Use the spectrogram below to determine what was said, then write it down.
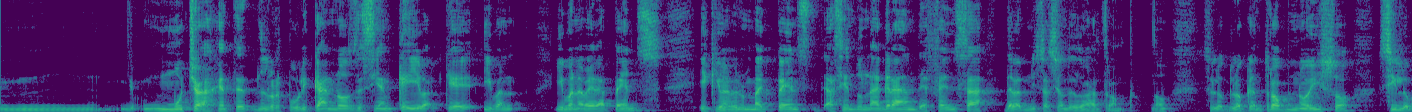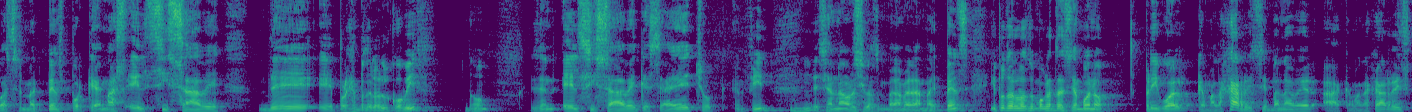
mucha gente de los republicanos decían que, iba, que iban, iban a ver a Pence y que iban a ver a Mike Pence haciendo una gran defensa de la administración de Donald Trump. ¿no? O sea, Lo, lo que Trump no hizo, sí lo va a hacer Mike Pence, porque además él sí sabe de, eh, por ejemplo, de lo del COVID, ¿no? Dicen, él sí sabe que se ha hecho, en fin. Decían, ahora sí van a ver a Mike Pence. Y pues los demócratas decían, bueno, pero igual Kamala Harris, y van a ver a Kamala Harris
